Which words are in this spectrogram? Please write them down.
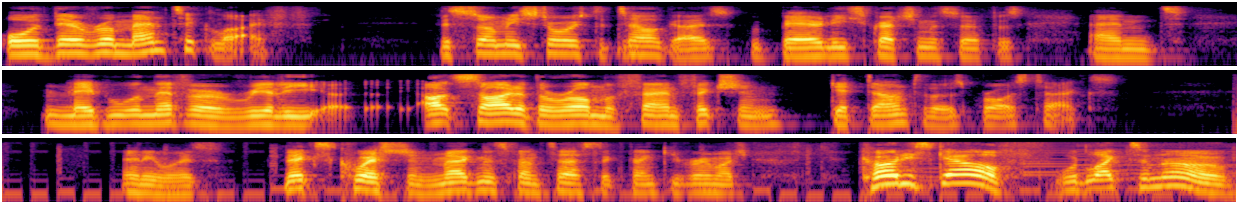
or their romantic life. There's so many stories to tell, guys. We're barely scratching the surface, and maybe we'll never really, uh, outside of the realm of fan fiction, get down to those brass tacks. Anyways, next question. Magnus Fantastic, thank you very much. Cody Scalf would like to know,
